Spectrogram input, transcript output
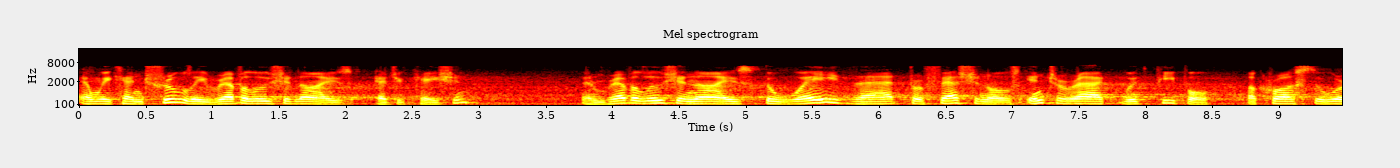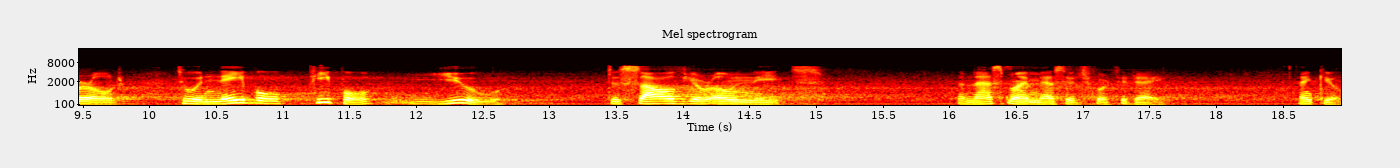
and we can truly revolutionize education and revolutionize the way that professionals interact with people across the world to enable people, you, to solve your own needs. And that's my message for today. Thank you.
